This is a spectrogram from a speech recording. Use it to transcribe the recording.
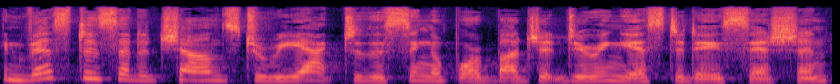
Investors had a chance to react to the Singapore budget during yesterday's session.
